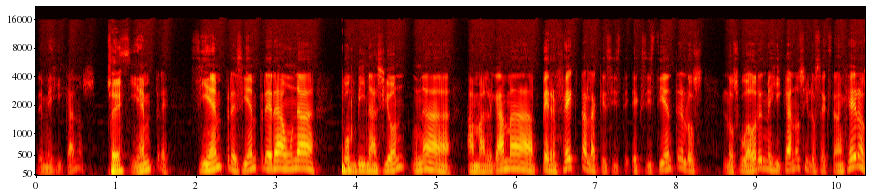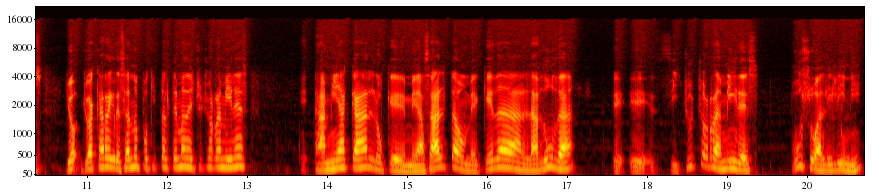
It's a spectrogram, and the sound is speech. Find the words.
de mexicanos. Sí. Siempre, siempre, siempre era una combinación, una amalgama perfecta la que existía entre los, los jugadores mexicanos y los extranjeros. Yo, yo acá regresando un poquito al tema de Chucho Ramírez, eh, a mí acá lo que me asalta o me queda la duda, eh, eh, si Chucho Ramírez puso a Lilini,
